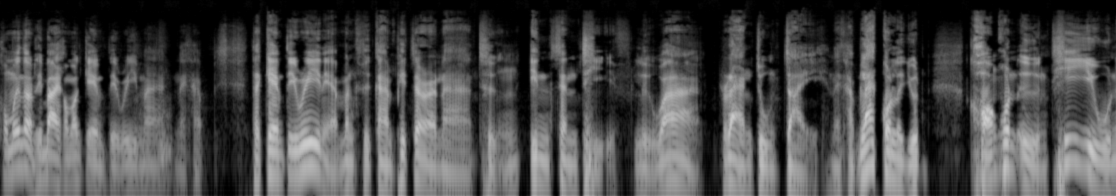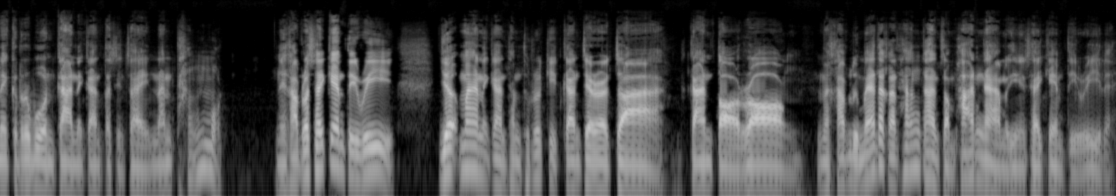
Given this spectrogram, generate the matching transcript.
คงไม่ต้องอธิบายคำว่าเกม theory มากนะครับ แต่เกม theory เนี่ยมันคือการพิจารณาถึง incentive หรือว่าแรงจูงใจนะครับและกลยุทธ์ของคนอื่นที่อยู่ในกระบวนการในการตัดสินใจนั้นทั้งหมดนะครับเราใช้เกม theory เยอะมากในการทำธุรกิจการเจรจาการต่อรองนะครับหรือแม้แต่กระทั่งการสัมภาษณ์งานบางทียังใช้เกม theory เลย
